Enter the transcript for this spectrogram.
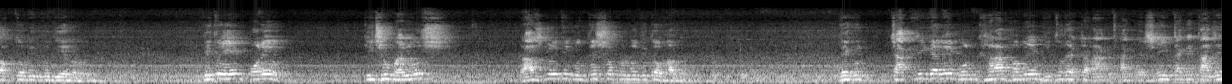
রক্তবিন্দু দিয়ে লড়ব কিন্তু এর পরেও কিছু মানুষ রাজনৈতিক উদ্দেশ্য প্রণোদিত প্রণোদিতভাবে দেখুন, চাকরি গেলে মন খারাপ হবে, ভিতরে একটা রাগ থাকবে, সেইটাকে কাজে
